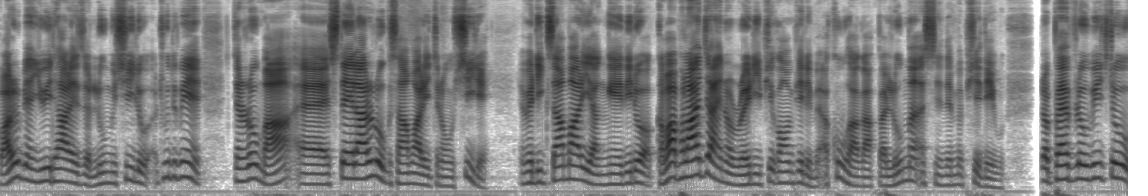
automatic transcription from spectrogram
ဘာလို့ပြန်ရွေးထားလဲဆိုတော့လူမရှိလို့အထူးသဖြင့်ကျွန်တော်တို့မှာအဲ Stella တို့လိုကစားမားတွေကျွန်တော်ရှိတယ်ဒါပေမဲ့ဒီကစားမားတွေကငယ်သေးတော့ကမ္ဘာဖလားကြရင်တော့ ready ဖြစ်ကောင်းဖြစ်နေမယ်အခုဟာကဘလို့မှအဆင်သင့်မဖြစ်သေးဘူးအဲ့တော့ Pavlovic တို့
